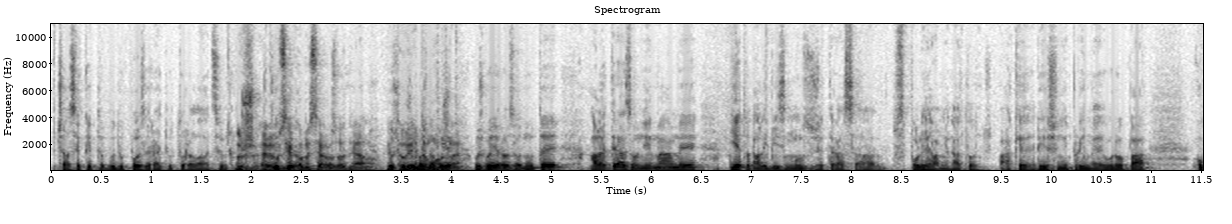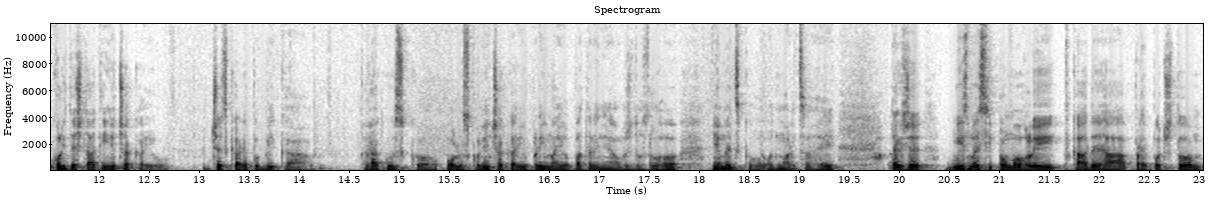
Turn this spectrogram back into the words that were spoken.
V čase, keď to budú pozerať túto reláciu. Už Európska komisia rozhodne, áno. Už, už, je to možné. Bude, už bude rozhodnuté, ale teraz ho nemáme. Je to alibizmus, že teraz sa spoliehame na to, aké riešenie príjme Európa. Okolité štáty nečakajú. Česká republika, Rakúsko, Polsko nečakajú, príjmajú opatrenia už dosť dlho. Nemecko od marca, hej. Takže my sme si pomohli v KDH prepočtom,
